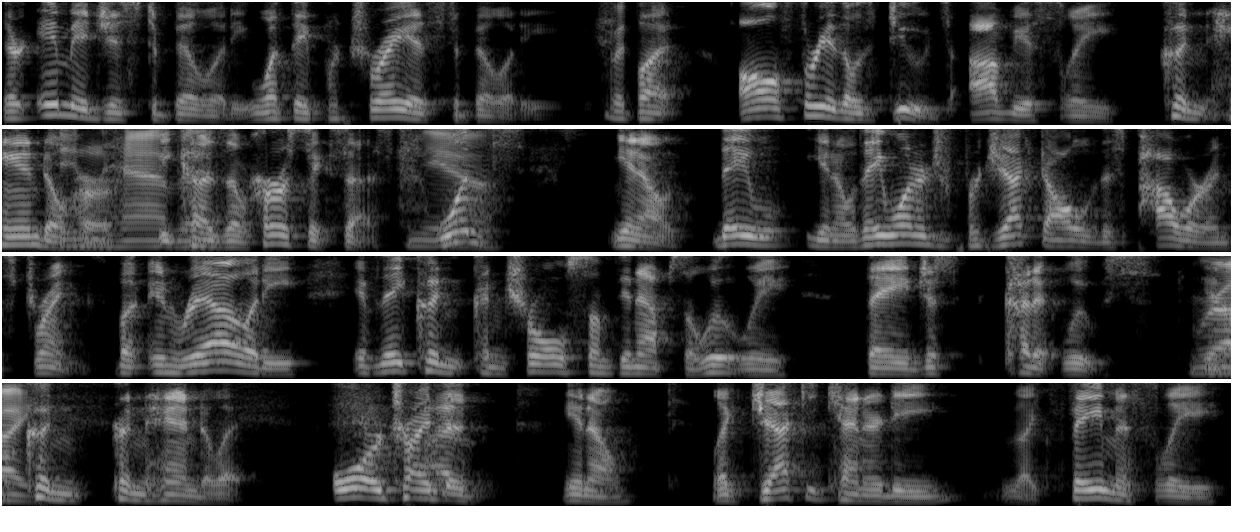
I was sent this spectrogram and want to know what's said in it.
Their image is stability. What they portray is stability. But- But, all three of those dudes obviously couldn't handle her because it. of her success. Yeah. Once you know they you know they wanted to project all of this power and strength, but in reality, if they couldn't control something absolutely, they just cut it loose. you know, Right. couldn't couldn't handle it, or tried I- to you know like Jackie Kennedy, like famously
